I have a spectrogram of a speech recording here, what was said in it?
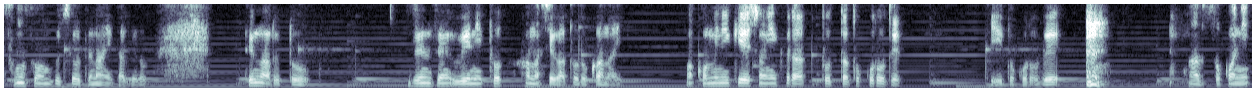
そもそも部長って何だけど、ってなると、全然上にと話が届かない。まあ、コミュニケーションいくら取ったところでっていうところで まずそこに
